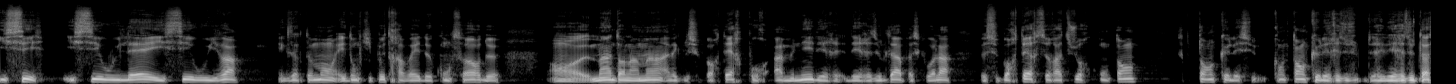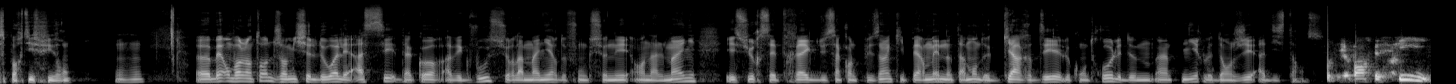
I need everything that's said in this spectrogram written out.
il sait, il sait où il est, il sait où il va, exactement. Et donc, il peut travailler de consort, de, en main dans la main avec le supporter pour amener des, résultats. Parce que voilà, le supporter sera toujours content tant que les, tant que les résultats sportifs suivront. Mhm. Euh, ben, on va l'entendre, Jean-Michel Dewaal est assez d'accord avec vous sur la manière de fonctionner en Allemagne et sur cette règle du 50 plus 1 qui permet notamment de garder le contrôle et de maintenir le danger à distance. Je pense que si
